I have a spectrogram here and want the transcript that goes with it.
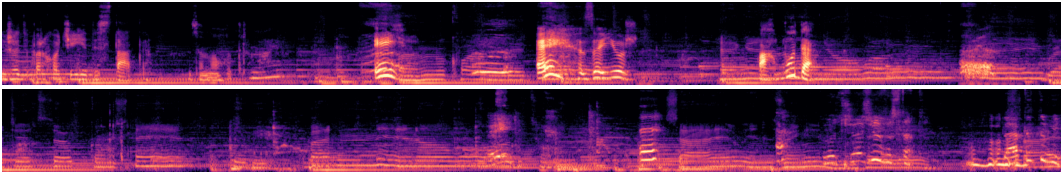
І вже тепер хоче її дістати. За ногу тримає. Ей! Ей, заюш! Пах буде! Дати тобі?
